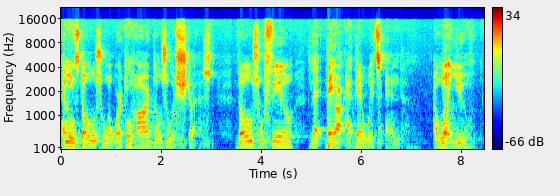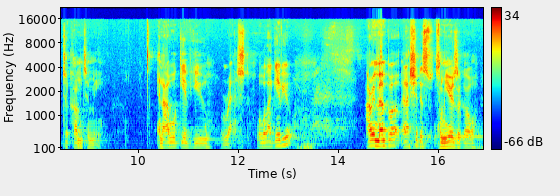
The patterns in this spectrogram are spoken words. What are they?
that means those who are working hard, those who are stressed, those who feel that they are at their wits' end. I want you to come to me, and I will give you rest. What will I give you? I remember, and I shared this some years ago,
